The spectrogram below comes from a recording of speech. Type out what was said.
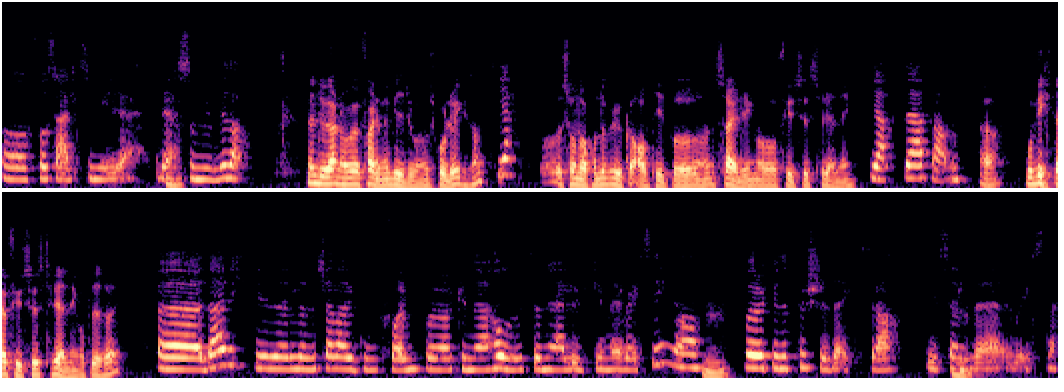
og få seilt så mye ra- race som mulig, da. Men du er nå ferdig med videregående skole, ikke sant? Ja. Så nå kan du bruke all tid på seiling og fysisk trening. Ja, det er planen. Ja. Hvor viktig er fysisk trening oppi dette her? Eh, Det er viktig, det lønner seg å være i god form for å kunne holde ut en hel uke med racing, og Mm. for å kunne pushe det ekstra i selve racene.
